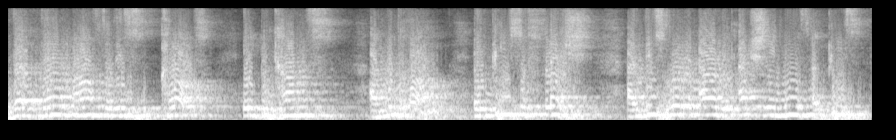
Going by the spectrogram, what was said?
that then after this clot, it becomes a mudghah, a piece of flesh. And this word in Arabic actually means a piece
